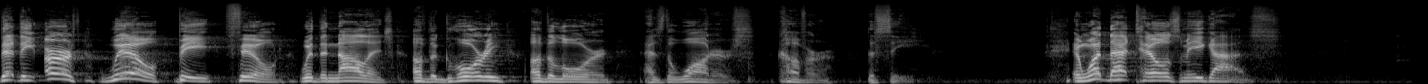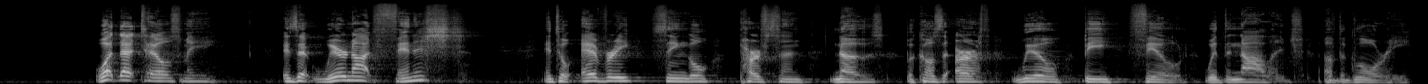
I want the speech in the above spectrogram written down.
that the earth will be filled with the knowledge of the glory of the Lord as the waters cover the sea. And what that tells me, guys, what that tells me is that we're not finished until every single person knows because the earth will be filled with the knowledge of the glory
